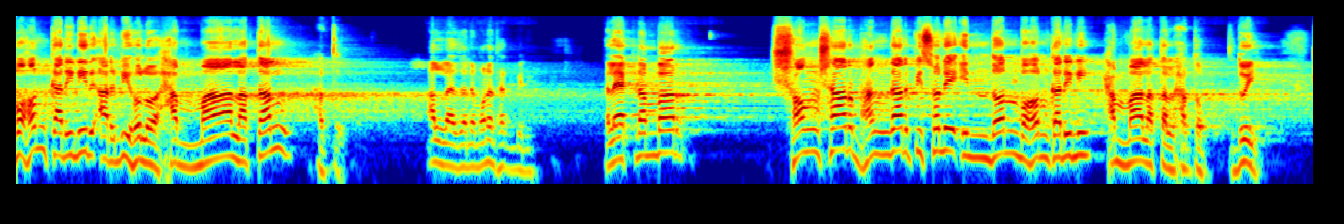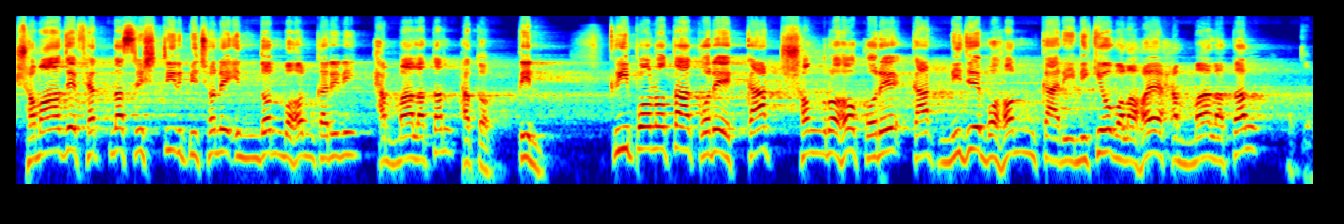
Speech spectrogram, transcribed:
বহনকারিনীর আরবি হলো হাম্মা লাতাল হাত আল্লাহ জানে মনে থাকবেনি। তাহলে এক নাম্বার সংসার ভাঙ্গার পিছনে ইন্ধন বহনকারিনী হাম্মাল আতাল হাতব। দুই, সমাজে ফেতনা সৃষ্টির পিছনে ইন্ধন বহনকারিনী হাম্মাল আতাল হাতব। তিন, কৃপণতা করে কাঠ সংগ্রহ করে কাঠ নিজে বহনকারিনীকেও বলা হয় হাম্মাল আতাল হাতব।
